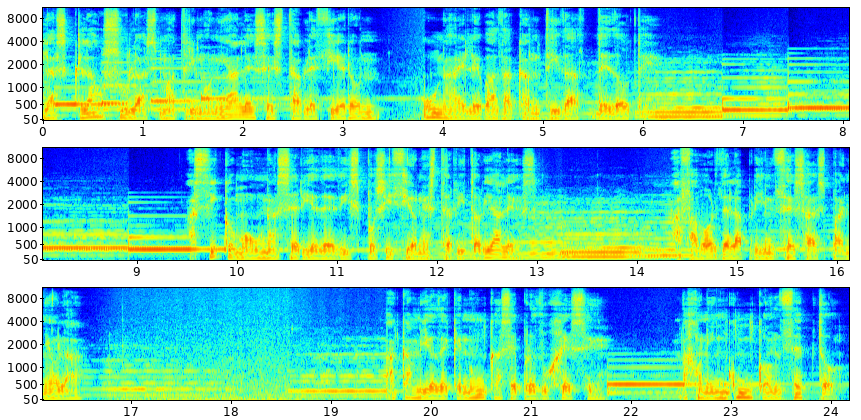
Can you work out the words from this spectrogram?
Las cláusulas matrimoniales establecieron una elevada cantidad de dote, así como una serie de disposiciones territoriales a favor de la princesa española a cambio de que nunca se produjese, bajo ningún concepto,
